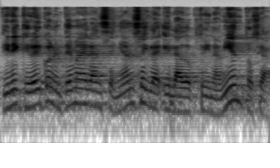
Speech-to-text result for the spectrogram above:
tiene que ver con el tema de la enseñanza y, el adoctrinamiento, o sea,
